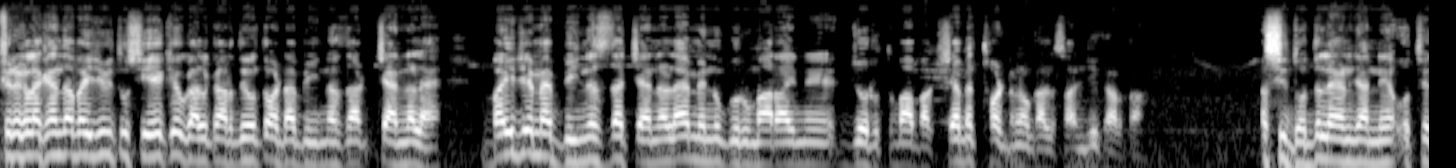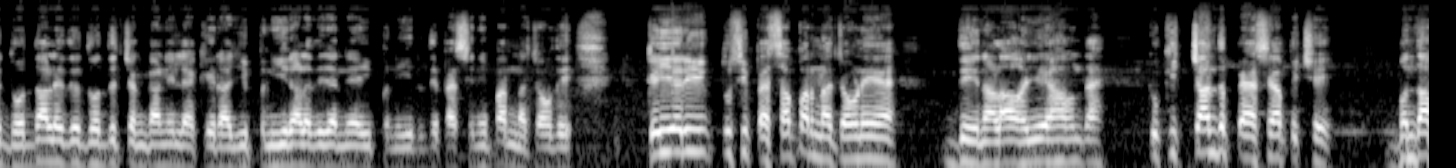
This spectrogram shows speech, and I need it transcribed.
ਫਿਰ ਅਗਲਾ ਕਹਿੰਦਾ, ਬਾਈ ਜੀ, ਵੀ ਤੁਸੀਂ ਇਹ ਕਿਉਂ ਗੱਲ ਕਰਦੇ ਹੋ? ਤੁਹਾਡਾ ਬਿਜ਼ਨਸ ਦਾ ਚੈਨਲ ਹੈ। ਬਾਈ ਜੇ ਮੈਂ ਬਿਜ਼ਨਸ ਦਾ ਚੈਨਲ ਹੈ, ਮੈਨੂੰ ਗੁਰੂ ਮਹਾਰਾਜ ਨੇ ਜੋ ਰਤਬਾ ਬਖਸ਼ਿਆ, ਮੈਂ ਤੁਹਾਡੇ ਨਾਲ ਗੱਲ ਸਾਂਝੀ ਕਰਦਾ। ਅਸੀਂ ਦੁੱਧ ਲੈਣ ਜਾਂਦੇ ਹਾਂ, ਉੱਥੇ ਦੁੱਧ ਵਾਲੇ ਦੇ ਦੁੱਧ ਚੰਗਾ ਨਹੀਂ ਲੈ ਕੇ ਰਾਜੀ, ਪਨੀਰ ਵਾਲੇ ਦੇ ਜਾਂਦੇ ਆ ਜੀ, ਪਨੀਰ ਦੇ ਪੈਸੇ ਨਹੀਂ ਭਰਨਾ ਚਾਹੁੰਦੇ। ਕਈ ਵਾਰੀ ਤੁਸੀਂ ਪੈਸਾ ਭਰਨਾ ਚਾਹੁੰਦੇ ਆ, ਦੇਣ ਵਾਲਾ ਉਹ ਜਿਹਾ ਹੁੰਦਾ ਕਿਉਂਕਿ ਚੰਦ ਪੈਸਿਆਂ ਪਿੱਛੇ ਬੰਦਾ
